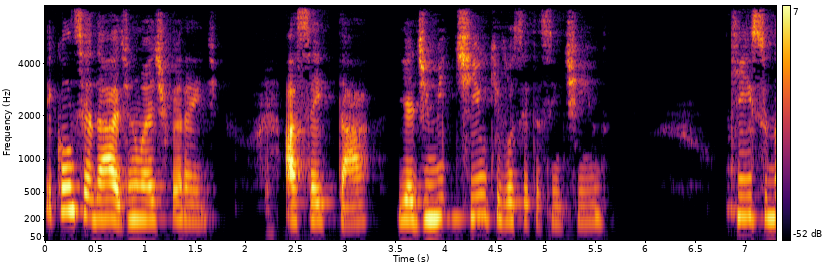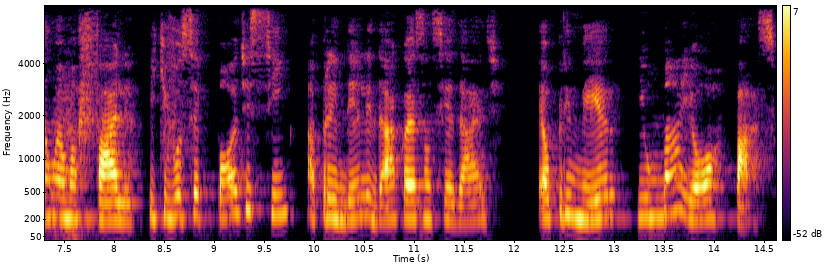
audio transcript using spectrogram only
E com ansiedade não é diferente. Aceitar e admitir o que você está sentindo, que isso não é uma falha e que você pode sim aprender a lidar com essa ansiedade. É o primeiro e o maior passo,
